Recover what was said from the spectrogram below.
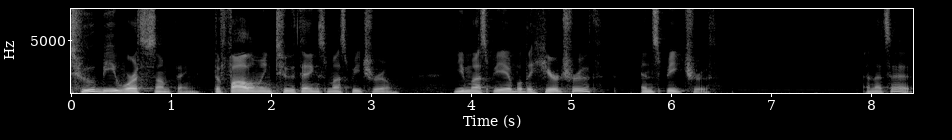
To be worth something, the following two things must be true. You must be able to hear truth and speak truth. And that's it.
